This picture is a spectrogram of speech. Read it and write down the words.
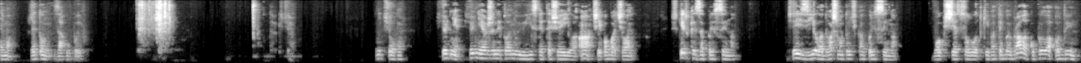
Нема, жетон загубив. Так що, нічого. Сьогодні, сьогодні я вже не планую їсти те, що я їла. А, ще побачила шкірки з апельсина. Ще й з'їла два шматочка апельсина. Вообще солодкий. В АТБ брала, купила один.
